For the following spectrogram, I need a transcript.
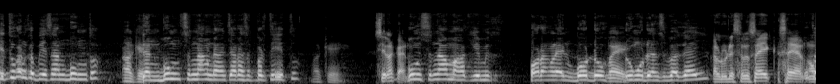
itu kan kebiasaan Bung tuh. Oke. Dan Bung senang dengan cara seperti itu. Oke. Silakan. Bung senang menghakimi orang lain bodoh, Baik. dungu dan sebagainya. Kalau udah selesai saya ngomong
